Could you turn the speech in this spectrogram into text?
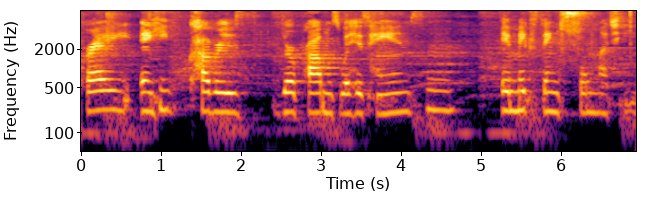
pray and he covers your problems with his hands, mm-hmm. it makes things so much easier.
